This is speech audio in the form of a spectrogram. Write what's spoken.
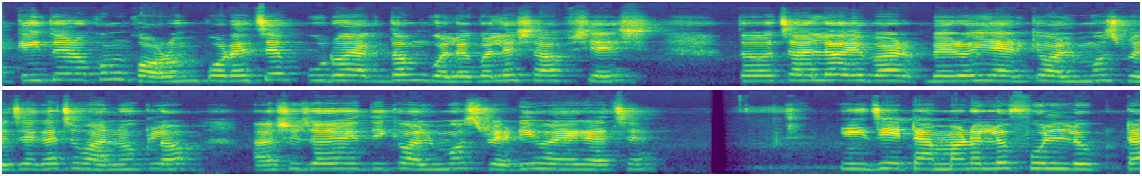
একেই তো এরকম গরম পড়েছে, পুরো একদম গলে গলে সব শেষ। তো চলো এবার বেরোই আর কি অলমোস্ট বেজে গেছে ওয়ান ও ক্লক সুজয় ওইদিকে অলমোস্ট রেডি হয়ে গেছে। এই যে এটা আমার হলো ফুল লুকটা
